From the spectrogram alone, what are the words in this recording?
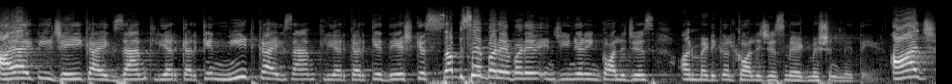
आईआईटी जेई का एग्ज़ाम क्लियर करके, नीट का एग्ज़ाम क्लियर करके देश के सबसे बड़े बड़े इंजीनियरिंग कॉलेजेस और मेडिकल कॉलेजेस में एडमिशन लेते हैं। आज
